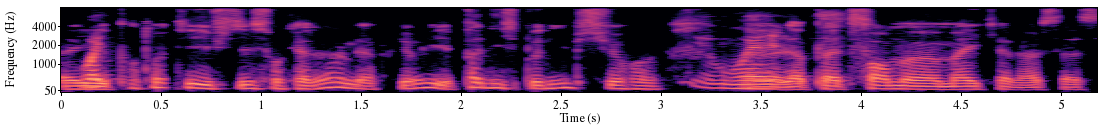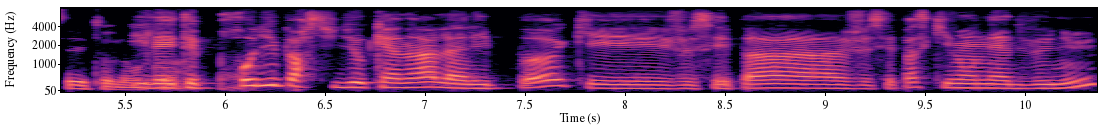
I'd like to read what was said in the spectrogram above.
Euh, il est pourtant été diffusé sur Canal, mais a priori, il n'est pas disponible sur euh, euh, la plateforme MyCanal. C'est assez étonnant. Il a été produit par Studio Canal à l'époque et je ne sais, pas, je sais pas ce qu'il en est advenu.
